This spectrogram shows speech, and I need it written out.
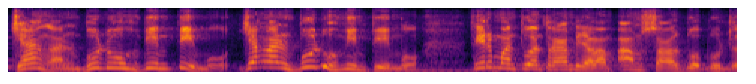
Jangan bunuh mimpimu, jangan bunuh mimpimu. Firman Tuhan terambil dalam Amsal 28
